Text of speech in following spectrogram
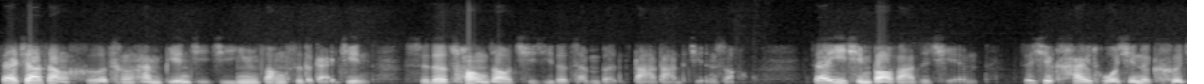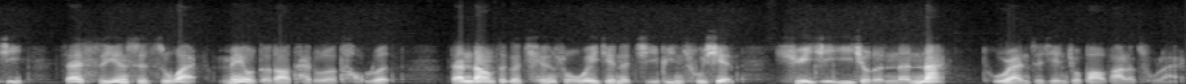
再加上合成和编辑基因方式的改进，使得创造奇迹的成本大大的减少。在疫情爆发之前，这些开拓性的科技在实验室之外没有得到太多的讨论。但当这个前所未见的疾病出现，蓄积已久的能耐突然之间就爆发了出来。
